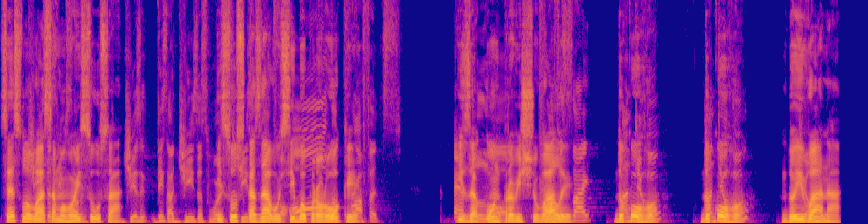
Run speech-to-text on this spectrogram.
Це слова самого Ісуса. Ісус сказав, усі бо пророки І закон провіщували. До кого? До кого? До Івана.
